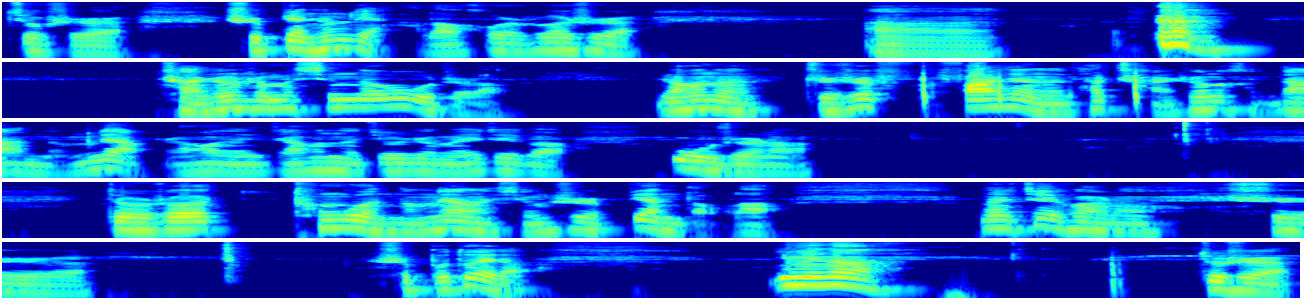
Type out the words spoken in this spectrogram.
就是是变成俩了，或者说是嗯。产生什么新的物质了？然后呢，只是发现了它产生了很大的能量，然后呢，然后呢，就认为这个物质呢，就是说通过能量的形式变陡了。那这块呢是是不对的，因为呢，就是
